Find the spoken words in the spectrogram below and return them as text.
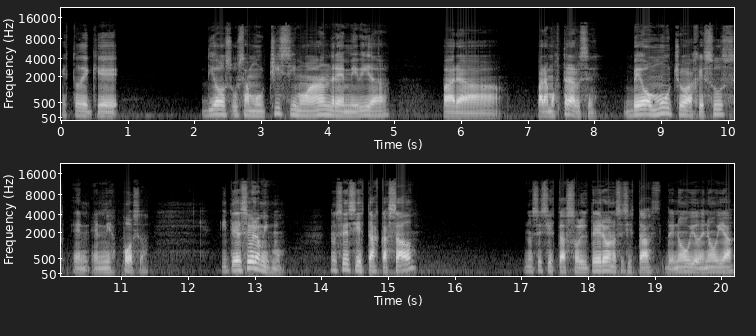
Esto de que Dios usa muchísimo a André en mi vida para, para mostrarse. Veo mucho a Jesús en, en mi esposa. Y te deseo lo mismo. No sé si estás casado, no sé si estás soltero, no sé si estás de novio, de novia,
